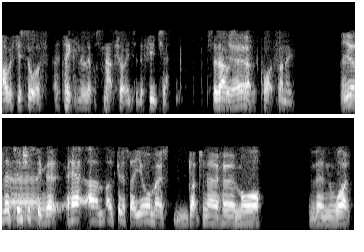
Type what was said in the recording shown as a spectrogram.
I was just sort of taking a little snapshot into the future. So that was Yeah. that was quite funny. Yeah, that's uh, interesting. That how, um, I was going to say you almost got to know her more than what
